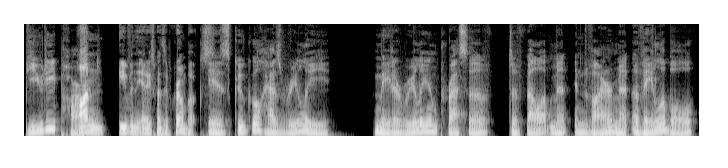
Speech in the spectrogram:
beauty part on even the inexpensive Chromebooks. is Google has really made a really impressive development environment available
